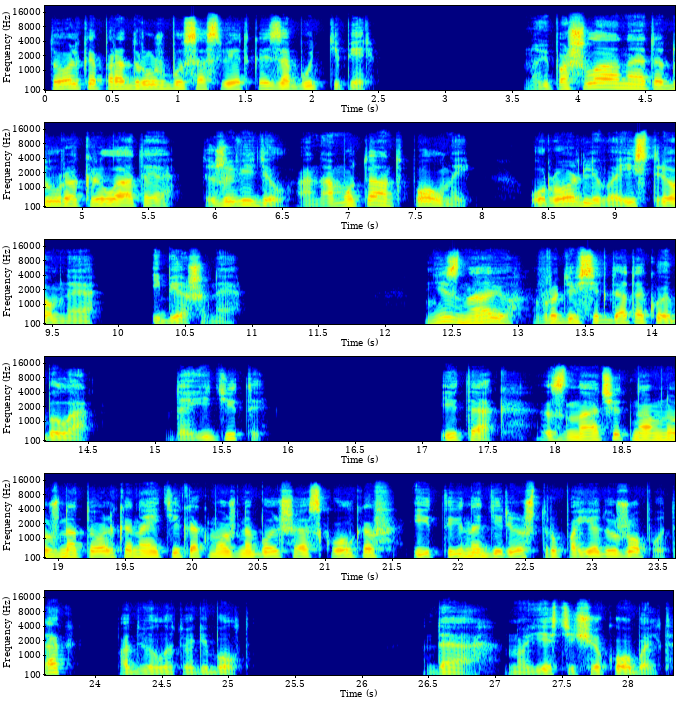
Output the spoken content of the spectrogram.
Только про дружбу со Светкой забудь теперь. Ну и пошла она, эта дура крылатая. Ты же видел, она мутант полный. Уродливая и стрёмная. И бешеная. Не знаю, вроде всегда такой была. Да иди ты. Итак, значит, нам нужно только найти как можно больше осколков, и ты надерешь трупоеду жопу, так? Подвел итоги Болт. Да, но есть еще кобальт.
